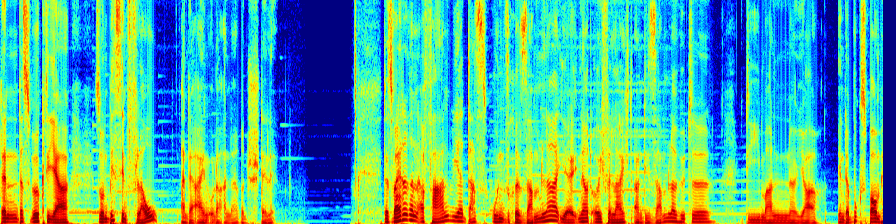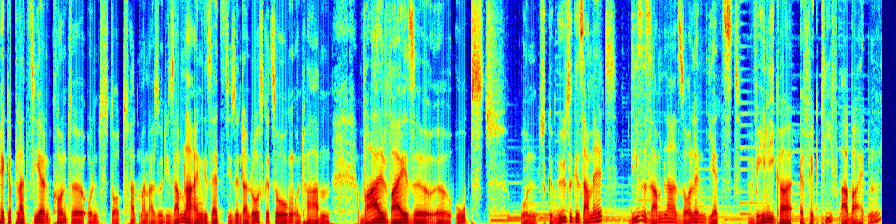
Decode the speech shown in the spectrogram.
denn das wirkte ja so ein bisschen flau an der einen oder anderen Stelle. Des Weiteren erfahren wir, dass unsere Sammler, ihr erinnert euch vielleicht an die Sammlerhütte, die man ja in der Buchsbaumhecke platzieren konnte und dort hat man also die Sammler eingesetzt, die sind dann losgezogen und haben wahlweise äh, Obst und Gemüse gesammelt. Diese Sammler sollen jetzt weniger effektiv arbeiten.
